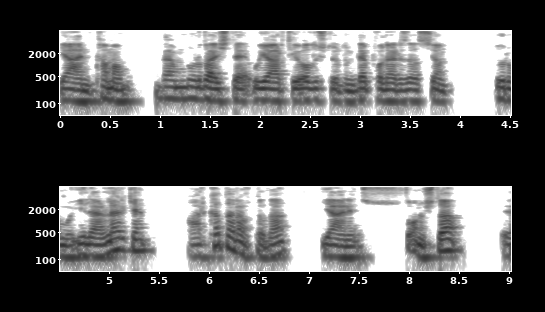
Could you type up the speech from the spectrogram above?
Yani tamam ben burada işte uyartıyı oluşturdum. Depolarizasyon durumu ilerlerken arka tarafta da yani sonuçta e,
